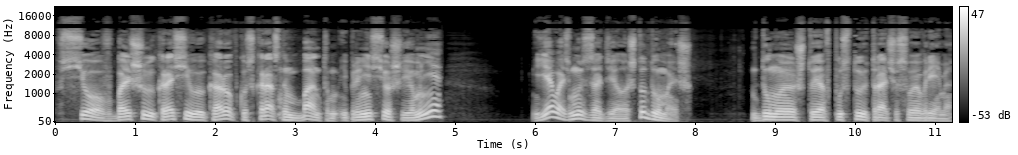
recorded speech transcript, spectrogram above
все в большую красивую коробку с красным бантом и принесешь ее мне, я возьмусь за дело. Что думаешь? Думаю, что я впустую трачу свое время.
